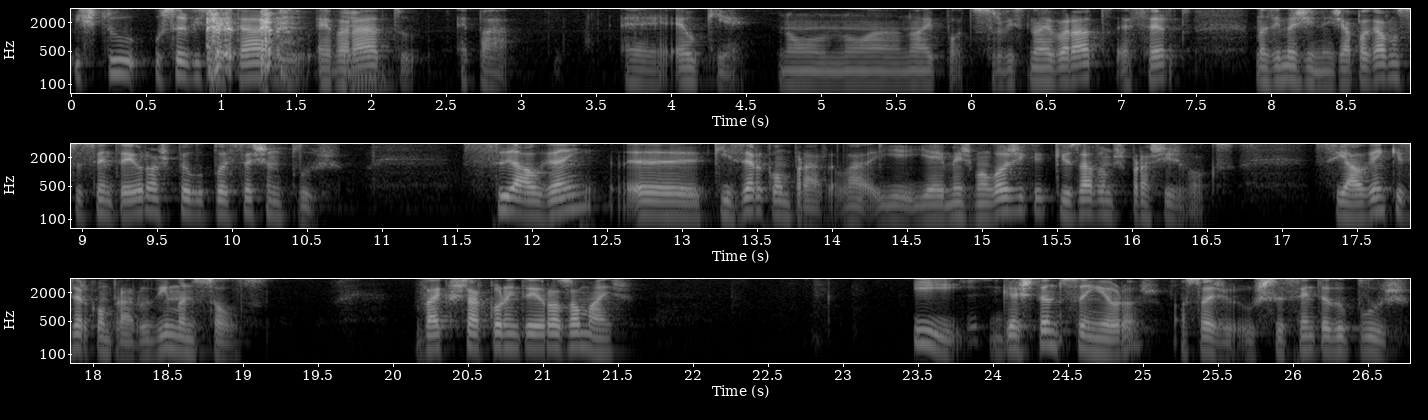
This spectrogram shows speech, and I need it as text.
Isto, o serviço é caro, é barato, é pá, é, o que é. Não, não, há, não há hipótese. O serviço não é barato, é certo, mas imaginem, já pagavam 60 euros pelo PlayStation Plus. Se alguém eh, quiser comprar, lá, e, e é a mesma lógica que usávamos para a Xbox, se alguém quiser comprar o Demon's Souls, vai custar 40 euros ou mais. E gastando 100 euros, ou seja, os 60 do Plus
